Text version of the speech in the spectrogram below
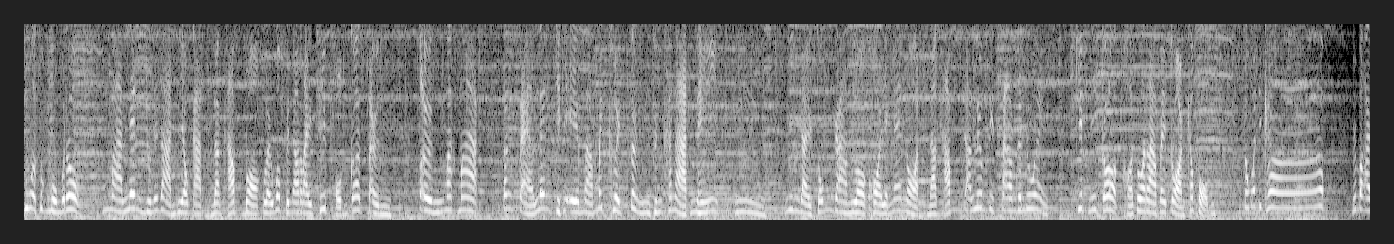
ทั่วทุกมุมโลกมาเล่นอยู่ในด่านเดียวกันนะครับ บอกเลยว่าเป็นอะไรที่ผมก็ตึงตึงมากๆ ตั้งแต่เล่น GTA มาไม่เคยตึงถึงขนาดนี้อืมยิ่งใหญ่สมการรอคอยอย่างแน่นอนนะครับ อย่าลืมติดตามกันด้วย คลิปนี้ก็ขอตัวลาไปก่อนครับผม สวัสดีครับ บ๊ายบาย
